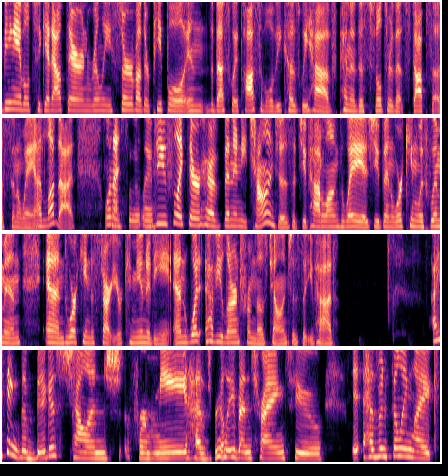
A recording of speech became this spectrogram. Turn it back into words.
being able to get out there and really serve other people in the best way possible because we have kind of this filter that stops us in a way. I love that. When Absolutely. I, do you feel like there have been any challenges that you've had along the way as you've been working with women and working to start your community? And what have you learned from those challenges that you've had? I think the biggest challenge for me has really been trying to, it has been feeling like,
